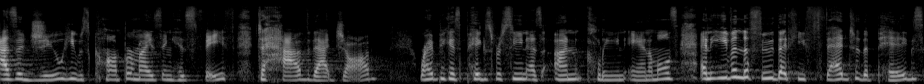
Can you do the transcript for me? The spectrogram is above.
as a Jew, he was compromising his faith to have that job right? Because pigs were seen as unclean animals. And even the food that he fed to the pigs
